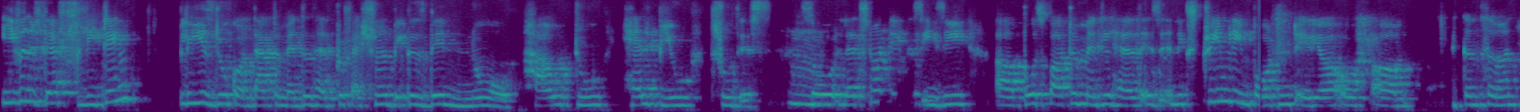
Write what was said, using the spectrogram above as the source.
even if they're fleeting please do contact a mental health professional because they know how to help you through this. Mm. So let's not take this easy. Uh, postpartum mental health is an extremely important area of um, concern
